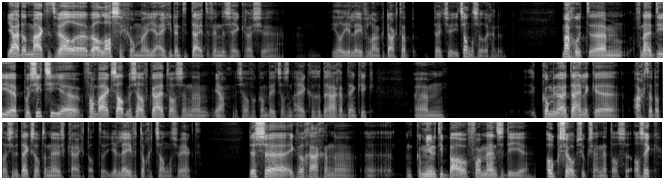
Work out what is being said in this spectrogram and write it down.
ja, dat maakt het wel, wel lastig om je eigen identiteit te vinden, zeker als je heel je leven lang gedacht hebt dat je iets anders wilde gaan doen. Maar goed, um, vanuit die uh, positie uh, van waar ik zat mezelf kwijt was en um, ja, mezelf ook al een beetje als een eikel gedragen heb, denk ik. Um, kom je er uiteindelijk uh, achter dat als je de deksel op de neus krijgt, dat je leven toch iets anders werkt. Dus ik wil graag een, een community bouwen voor mensen die ook zo op zoek zijn, net als, als ik.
